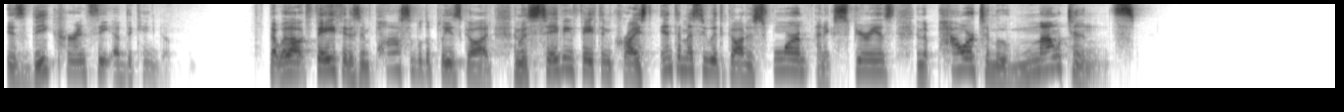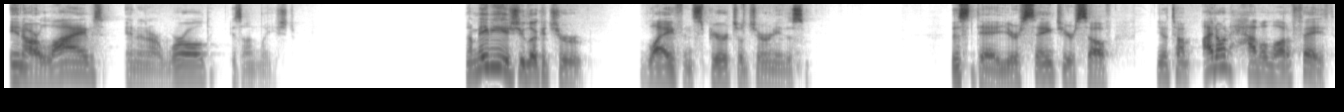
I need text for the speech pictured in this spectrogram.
is the currency of the kingdom. That without faith, it is impossible to please God. And with saving faith in Christ, intimacy with God is formed and experienced, and the power to move mountains in our lives and in our world is unleashed. Now, maybe as you look at your life and spiritual journey this, this day, you're saying to yourself, you know, Tom, I don't have a lot of faith.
